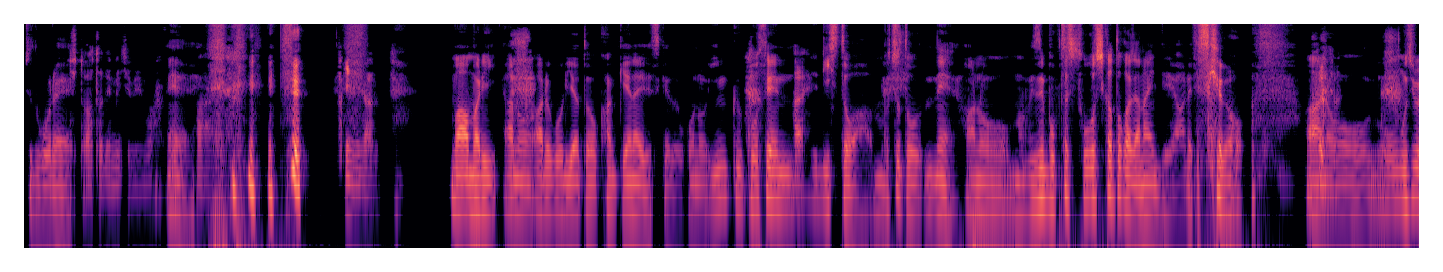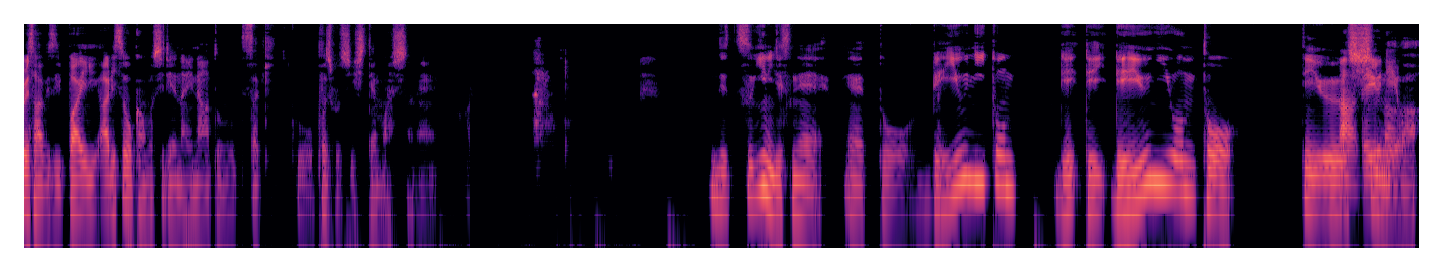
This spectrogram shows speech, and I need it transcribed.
ちょっとこれ。ちょっと後で見てみます。ええ。はい、気になる。まああまり、あの、Algolia と関係ないですけど、この Inc. 5000リストは、もうちょっとね、あの、まあ、別に僕たち投資家とかじゃないんで、あれですけど、あの、面白いサービスいっぱいありそうかもしれないなと思ってさっき、こう、ポチポチしてましたね。で、次にですね、えっ、ー、と、レユニトン、レ、レ、レユニオン島っていう島が、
